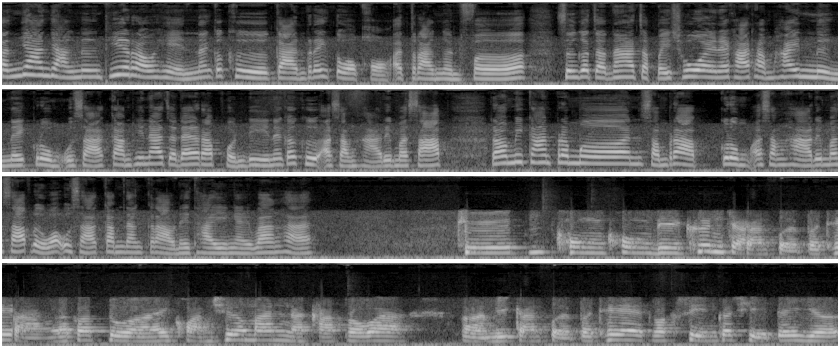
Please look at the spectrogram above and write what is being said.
สัญญาณอย่างหนึ่งที่เราเห็นนั่นก็คือการเร่งตัวของอัตราเงินเฟ้อ ซึ่งก็จะน่าจะไปช่วยนะคะทำให้หนึ่งในกลุ่มอุตสาหกรรมที่น่าจะได้รับผลดีนั่นก็คืออสังหาริมทรัพย์ เรามีการประเมินสำหรับกลุ่มอสังหาริมทรัพย์ หรือว่าอุตสาหกรรมดังกล่าวในไทยยังไงบ้างคะ คือคงคงดีขึ้นจากการเปิดประเทศต่าง แล้วก็ตัวความเชื่อมั่นนะครับ เพราะว่ามีการเปิดประเทศ วัคซีนก็ฉีดได้เยอะ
